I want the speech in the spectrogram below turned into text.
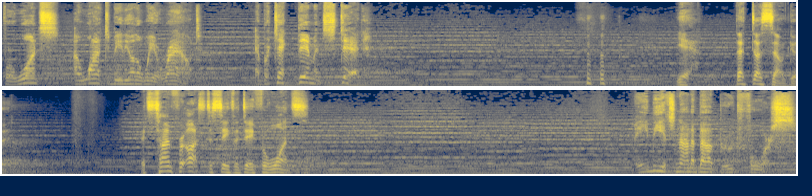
For once, I want it to be the other way around, and protect them instead. Yeah, that does sound good. It's time for us to save the day for once. Maybe it's not about brute force.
